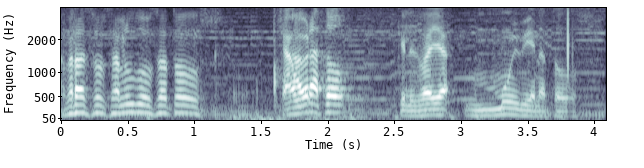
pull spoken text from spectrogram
Abrazos, saludos a todos. Chao. Un abrazo. Que les vaya muy bien a todos.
